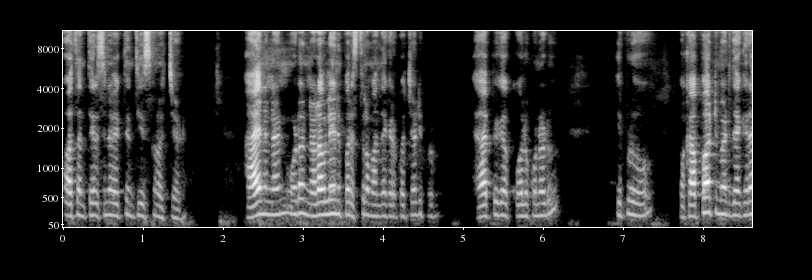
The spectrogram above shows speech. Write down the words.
అతను తెలిసిన వ్యక్తిని తీసుకుని వచ్చాడు. ఆయన నన్ను కూడా నడవలేని పరిస్థితుల్లో మన దగ్గరకు వచ్చాడు. ఇప్పుడు హ్యాపీగా కోలుకున్నాడు. ఇప్పుడు ఒక అపార్ట్మెంట్ దగ్గర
